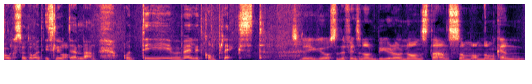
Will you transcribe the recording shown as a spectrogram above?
också då i slutändan. Och det är väldigt komplext. Så det är ju så det finns någon byrå någonstans som om de kan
